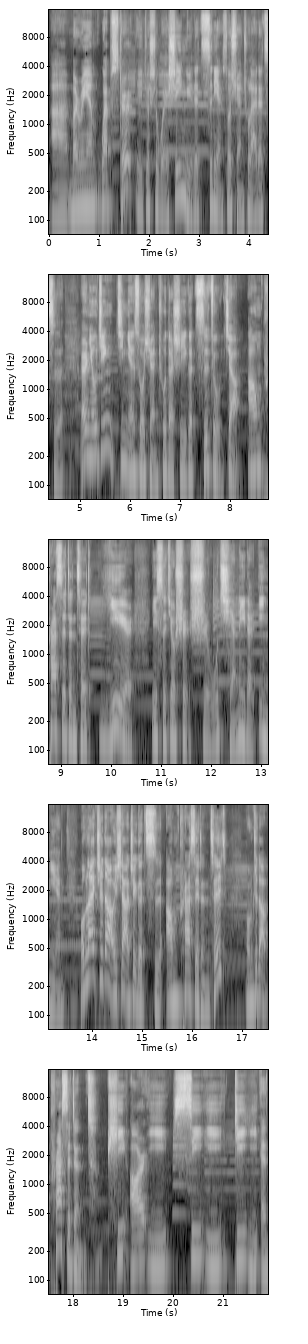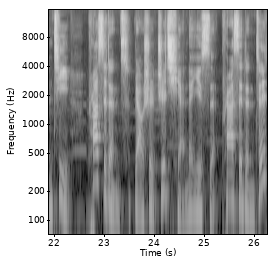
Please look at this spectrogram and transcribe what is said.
啊、Merriam-Webster，也就是韦氏英语的词典所选出来的词，而牛津今年所选出的是一个词组叫 unprecedented year，意思就是史无前例的一年。我们来知道一下这个词 unprecedented。我们知道 “precedent” precedent，p r e c e d e n t。Precedent 表示之前的意思，precedented，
